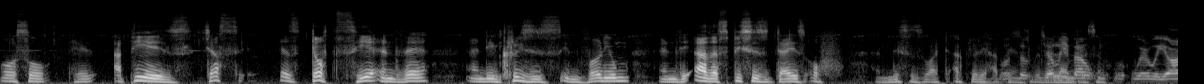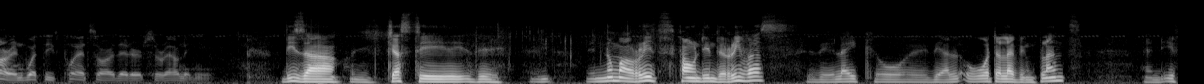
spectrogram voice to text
also uh, appears just as dots here and there and increases in volume and the other species dies off and this is what actually happens well, so with tell the me about where we are and what these plants are that are surrounding you. These are just the, normal reeds found in the rivers, the lake or they are water-loving plants. And if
